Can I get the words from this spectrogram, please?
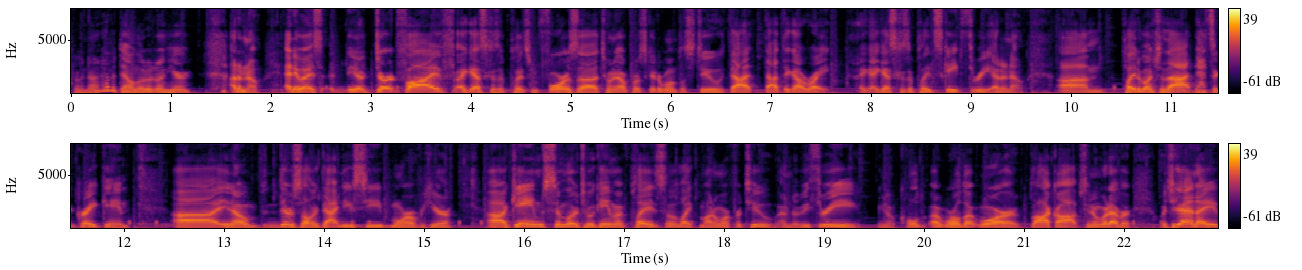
do I not have it downloaded on here? I don't know. Anyways, you know, Dirt 5, I guess because I played some Forza, Tony Hawk Pro Skater 1 plus 2. That that they got right. I, guess because I played Skate 3. I don't know. Um, played a bunch of that. That's a great game. Uh, you know, there's stuff like that. And you see more over here. Uh, games similar to a game I've played. So like Modern Warfare 2, MW3, you know, Cold uh, World at War, Black Ops, you know, whatever. Which again, I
